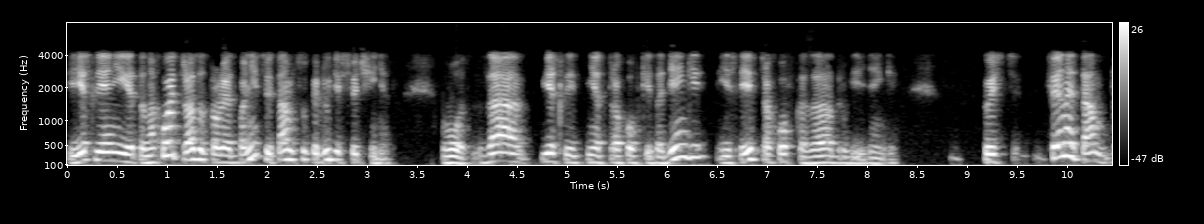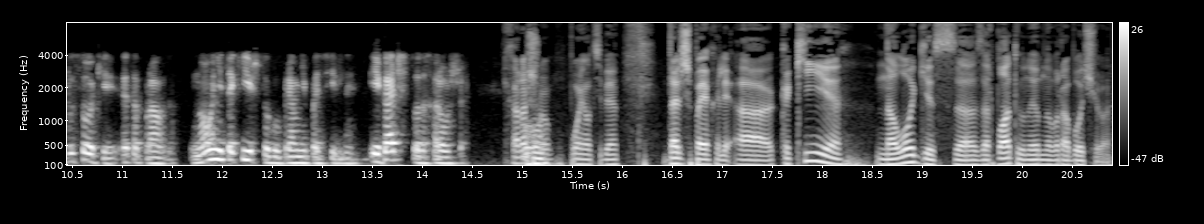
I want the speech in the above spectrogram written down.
И если они это находят, сразу отправляют в больницу, и там суперлюди все чинят. Вот. За, если нет страховки за деньги, если есть страховка за другие деньги. То есть цены там высокие, это правда, но не такие, чтобы прям непосильные. И качество да хорошее. Хорошо, вот. понял тебя. Дальше поехали. А какие налоги с э, зарплаты у наемного рабочего?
